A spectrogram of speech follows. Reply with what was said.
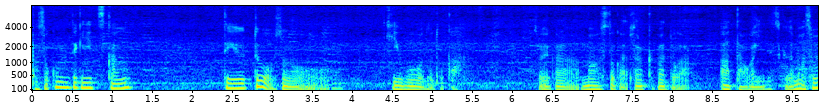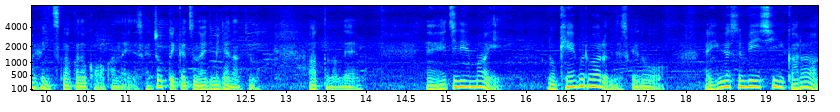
パソコン的に使うっていうとそのキーボードとかそれからマウスとかトラックパッドがあった方がいいんですけどまあそういうふうに使うかどうかわかんないですけどちょっと一回繋いでみたいなっていうのがあったのでえ HDMI のケーブルはあるんですけど USB-C から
